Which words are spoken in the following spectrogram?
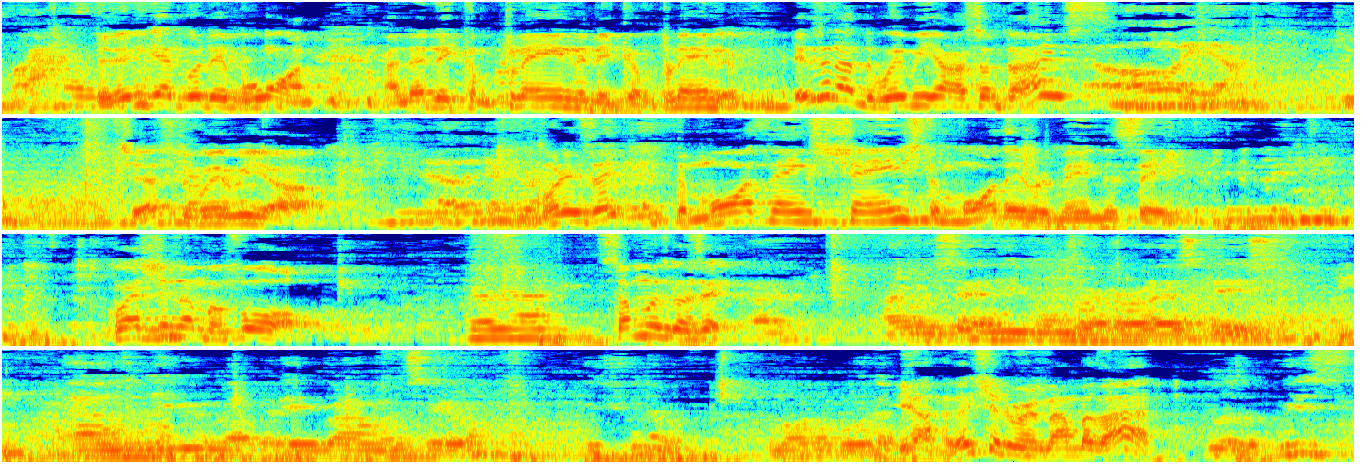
Right. They didn't get what they want, and then they complain and they complain. Isn't that the way we are sometimes? Oh yeah. Just the way we are. No different. What do you say? The more things change, the more they remain the same. Question number four. Someone's going to say, I, I was saying even Zachariah's case, and didn't you remember Abraham and Sarah? He should have known about that. yeah, they should remember that. He was a priest.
